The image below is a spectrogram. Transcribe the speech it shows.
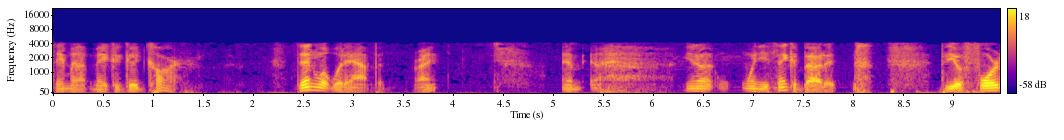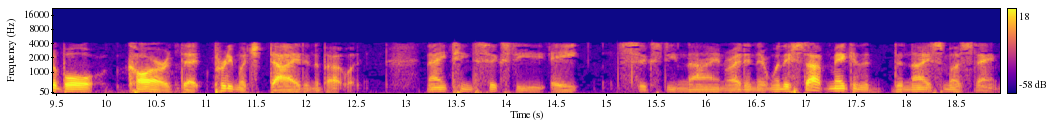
they might make a good car. Then what would happen, right? And uh, you know, when you think about it, the affordable car that pretty much died in about what 1968, 69, right in there. When they stopped making the the nice Mustang,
